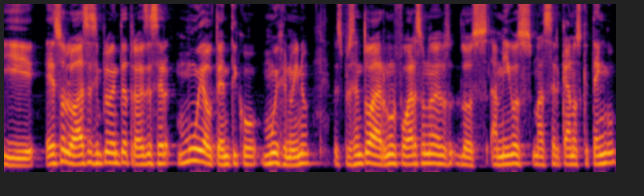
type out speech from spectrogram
y eso lo hace simplemente a través de ser muy auténtico, muy genuino. Les presento a Arnulfo Garza, uno de los amigos más cercanos que tengo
